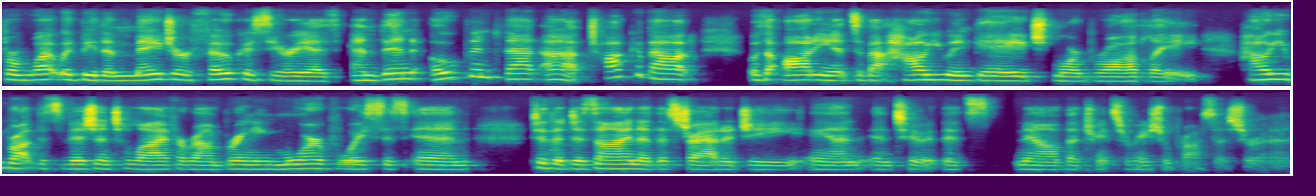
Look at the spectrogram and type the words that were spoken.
for what would be the major focus areas and then opened that up. Talk about with the audience about how you engaged more broadly, how you brought this vision to life around bringing more voices in to the design of the strategy and into it's now the transformation process you're in.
